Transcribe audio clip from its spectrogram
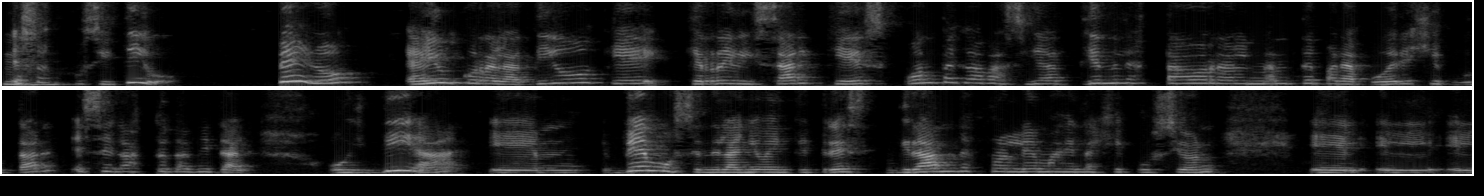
Eso es positivo, pero hay un correlativo que, revisar, que es cuánta capacidad tiene el Estado realmente para poder ejecutar ese gasto de capital. Hoy día em, vemos en el año 23 grandes problemas en la ejecución. El, el,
